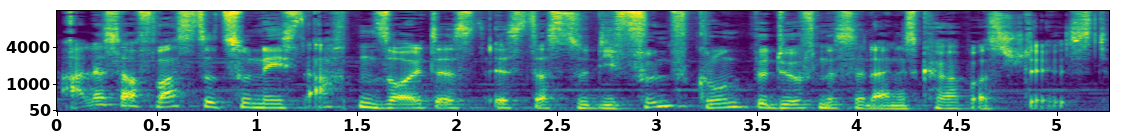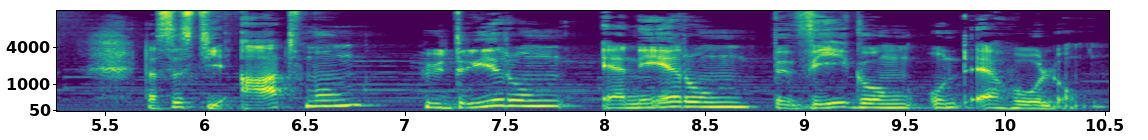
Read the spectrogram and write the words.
Alles, auf was du zunächst achten solltest, ist, dass du die fünf Grundbedürfnisse deines Körpers stillst. Das ist die Atmung, Hydrierung, Ernährung, Bewegung und Erholung.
